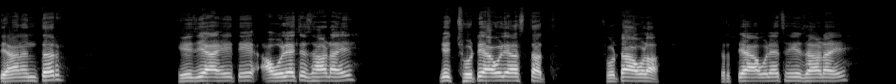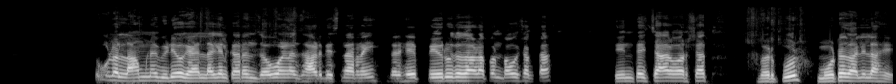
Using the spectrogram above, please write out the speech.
त्यानंतर हे जे आहे ते आवळ्याचं झाड आहे. जे छोटे आवळे असतात छोटा आवळा तर त्या आवळ्याचं हे झाड आहे. थोडं लांबनं व्हिडिओ घ्यायला लागेल कारण जवळनं झाड दिसणार नाही. तर हे पेरूचं झाड आपण पाहू शकता. तीन ते चार वर्षात भरपूर मोठं झालेलं आहे.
